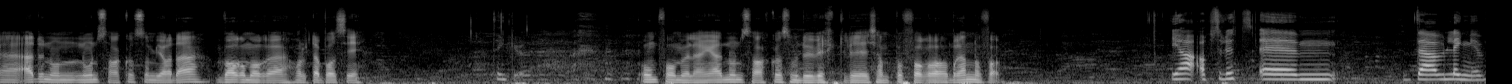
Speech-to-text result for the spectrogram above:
er det noen, noen, saker som gjør deg varmere, holdt jeg på å si? Tenker du? Omformulering. Er det noen saker som du virkelig kjemper for og brenner for? Ja, absolutt. Det har lenge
